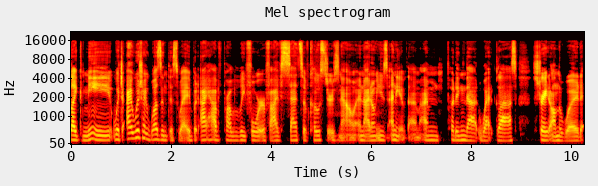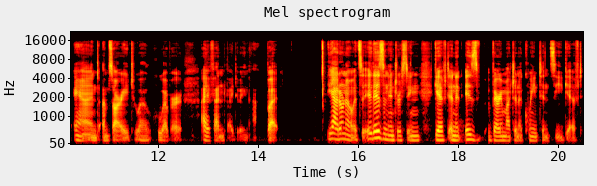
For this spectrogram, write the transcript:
like me, which I wish I wasn't this way, but I have probably four or five sets of coasters now, and I don't use any of them. I'm putting that wet glass straight on the wood, and I'm sorry to whoever I offend by doing that. But yeah, I don't know. It's it is an interesting gift and it is very much an acquaintancy gift.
